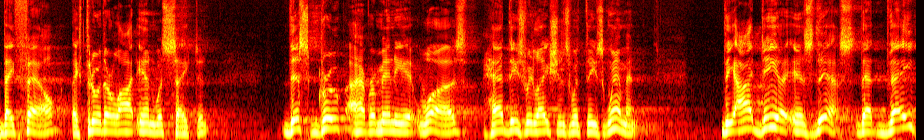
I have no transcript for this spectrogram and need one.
they fell. They threw their lot in with Satan. this group, however many it was, had these relations with these women. The idea is this that they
